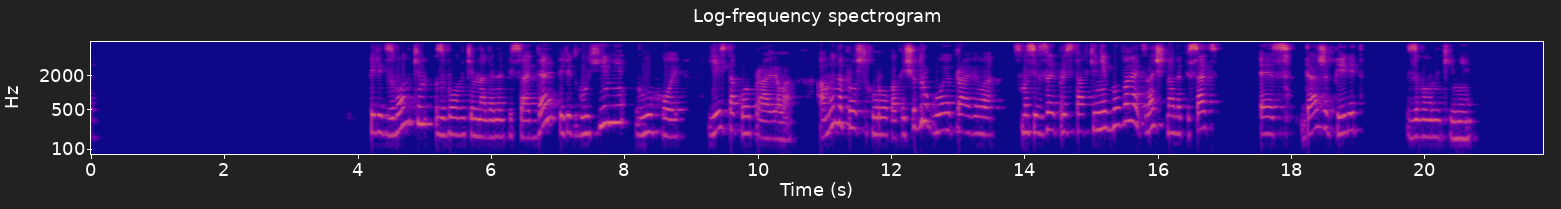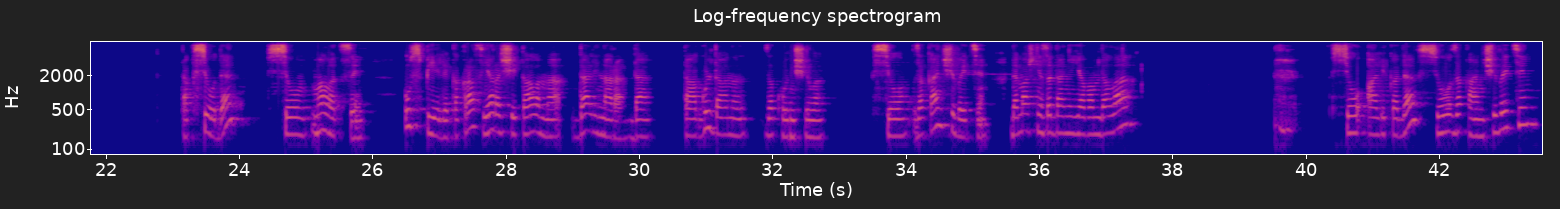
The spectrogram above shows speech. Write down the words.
Перед звонким звонким надо написать, да? Перед глухими глухой. Есть такое правило. А мы на прошлых уроках еще другое правило. В смысле «з» приставки не бывает, значит надо писать «с» даже перед звонкими. Так, все, да? Все, молодцы. Успели. Как раз я рассчитала на Далинара. Да. Так, Гульдана закончила. Все, заканчивайте. Домашнее задание я вам дала. Все, Алика, да? Все, заканчивайте.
